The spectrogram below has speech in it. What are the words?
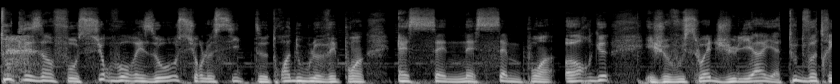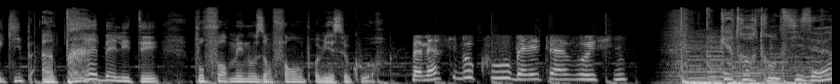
Toutes les infos sur vos réseaux, sur le site www.snsm.org. Et je vous souhaite, Julia, et à toute votre équipe, un très bel été pour former nos enfants au premier secours. Bah, merci beaucoup. Bel été à vous aussi. 4h30, 6h,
